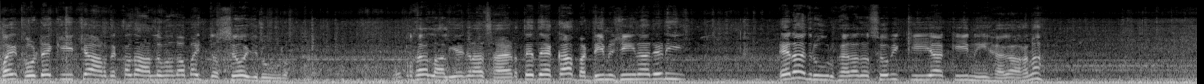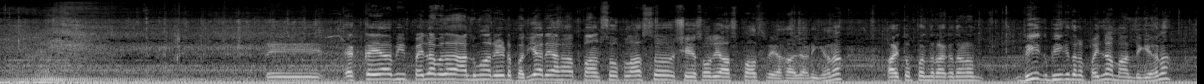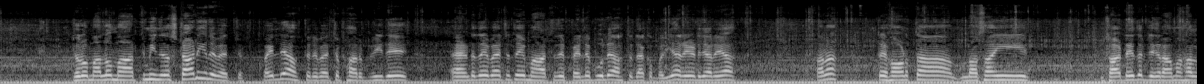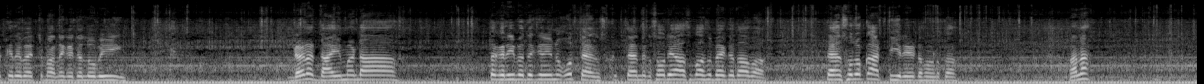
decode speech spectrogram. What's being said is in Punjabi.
ਬਾਈ, ਤੁਹਾਡੇ ਕੀ ਝਾੜ ਨਿਕਲਦਾ? ਆਲੂਆਂ ਦਾ ਬਾਈ, ਦੱਸਿਓ ਜਰੂਰ। ਮੋਟਰਸਾਈਕਲ ਲਾ ਲਈਏ ਕਰਾ ਸਾਈਡ ਤੇ ਤੇ ਇੱਕ ਆ ਵੱਡੀ ਮਸ਼ੀਨ ਆ ਜਿਹੜੀ। ਇਹਦਾ ਜਰੂਰ ਫਾਇਦਾ ਦੱਸਿਓ ਵੀ ਕੀ ਆ, ਕੀ ਨਹੀਂ ਹੈਗਾ, ਹਨਾ? ਤੇ ਇੱਕ ਇਹ ਆ ਵੀ ਪਹਿਲਾਂ ਪਹਿਲਾਂ ਆਲੂਆਂ ਦਾ ਰੇਟ ਵਧੀਆ ਰਿਹਾ 500 ਪਲੱਸ 600 ਦੇ ਆਸ-ਪਾਸ ਰਿਹਾ ਜਾਣੀ, ਹਨਾ? ਅੱਜ ਤੋਂ 15 ਕੁ ਦਿਨ 20 20 ਦਿਨ ਪਹਿਲਾਂ ਮੰਨ ਲਈਏ, ਹਨਾ? ਜਦੋਂ ਮੰਨ ਲਓ ਮਾਰਚ ਮਹੀਨੇ ਦਾ ਸਟਾਰਟਿੰਗ ਦੇ ਵਿੱਚ, ਪਹਿਲੇ ਹਫ਼ਤੇ ਦੇ ਵਿੱਚ ਫਰਵਰੀ ਦੇ ਐਂਡ ਦੇ ਵਿੱਚ ਤੇ ਮਾਰਚ ਦੇ ਪਹਿਲੇ ਪੂਲੇ ਹਫ਼ਤੇ ਤੱਕ ਵਧੀਆ ਰੇਟ ਜਾ ਰਿਹਾ। ਹਨਾ? ਤੇ ਹੁਣ ਤਾਂ ਮਸਾਂ ਹੀ ਸਾਡੇ ਇਧਰ ਜਗਰਾਮਾ ਹਲਕੇ ਦੇ ਵਿੱਚ ਮੰਨ ਕੇ ਚੱਲੋ ਵੀ ਜਿਹੜਾ ਡਾਇਮੰਡ ਆ, ਤਕਰੀਬਨ ਤਕਰੀਬਨ ਉਹ 300 300 ਦੇ ਆਸ-ਪਾਸ ਵਿਕਦਾ ਵਾ। 300 ਤੋਂ ਘੱਟ ਹੀ ਰੇਟ ਹੁਣ ਤਾਂ। ਹਨਾ?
